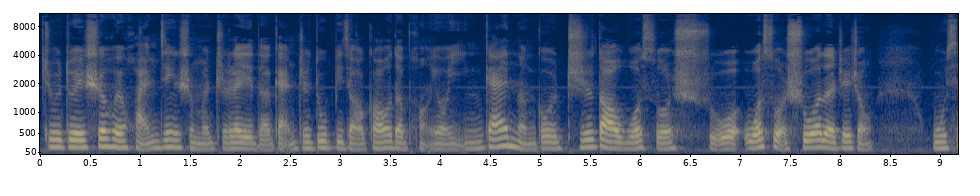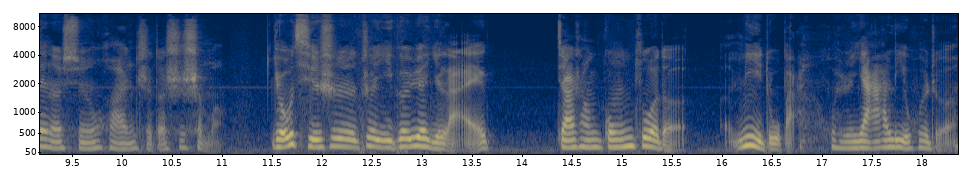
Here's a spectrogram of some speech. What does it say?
就是对社会环境什么之类的感知度比较高的朋友，应该能够知道我所说我所说的这种。无限的循环指的是什么？尤其是这一个月以来，加上工作的密度吧，或者压力，或者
